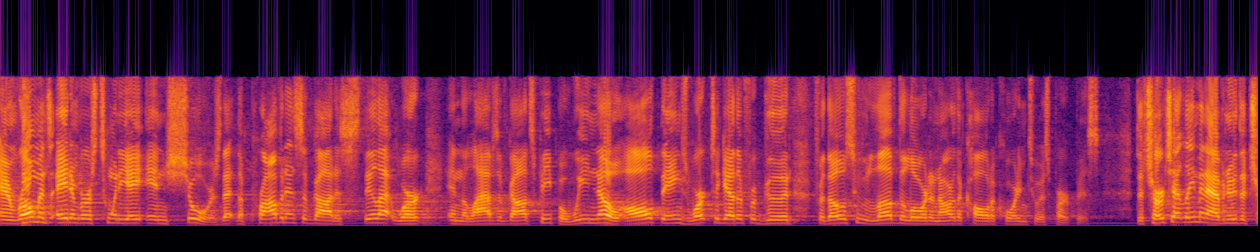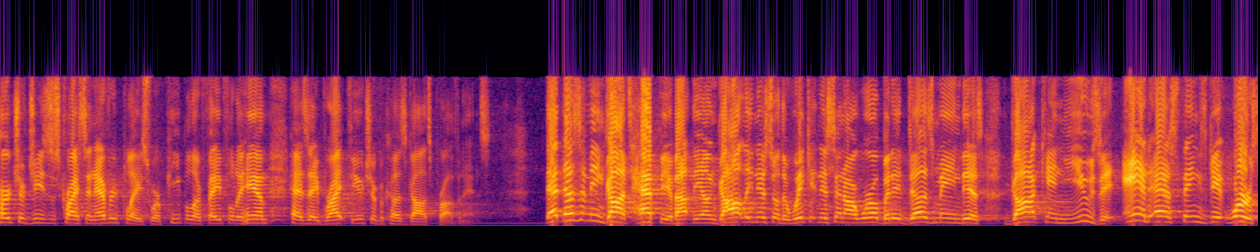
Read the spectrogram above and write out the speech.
And Romans 8 and verse 28 ensures that the providence of God is still at work in the lives of God's people. We know all things work together for good for those who love the Lord and are the called according to his purpose. The church at Lehman Avenue, the church of Jesus Christ in every place where people are faithful to Him, has a bright future because God's providence. That doesn't mean God's happy about the ungodliness or the wickedness in our world, but it does mean this God can use it. And as things get worse,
